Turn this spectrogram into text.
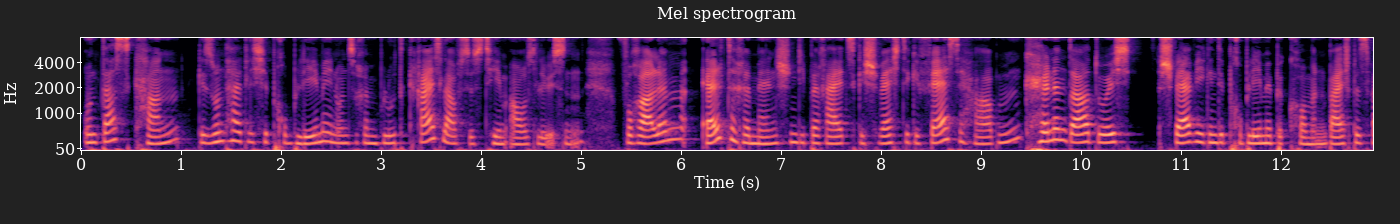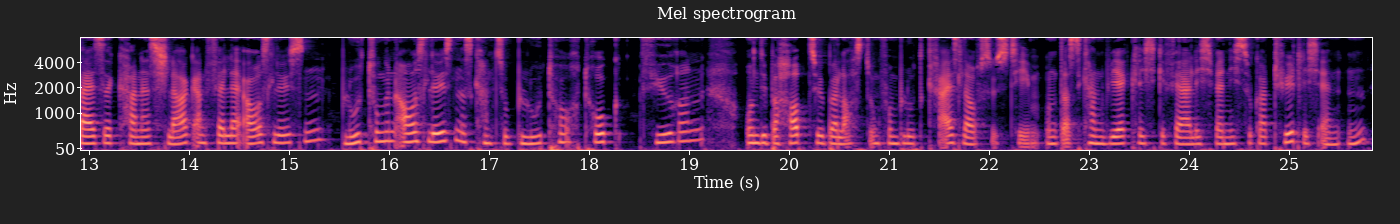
Und das kann gesundheitliche Probleme in unserem Blut-Kreislauf-System auslösen. Vor allem ältere Menschen, die bereits geschwächte Gefäße haben, können dadurch schwerwiegende Probleme bekommen. Beispielsweise kann es Schlaganfälle auslösen, Blutungen auslösen, es kann zu Bluthochdruck führen und überhaupt zur Überlastung vom Blut-Kreislauf-System. Und das kann wirklich gefährlich, wenn nicht sogar tödlich enden.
